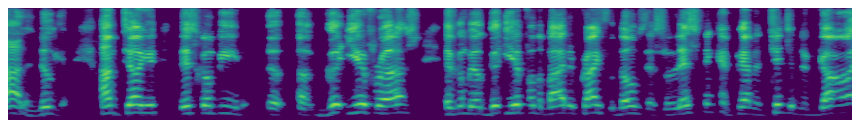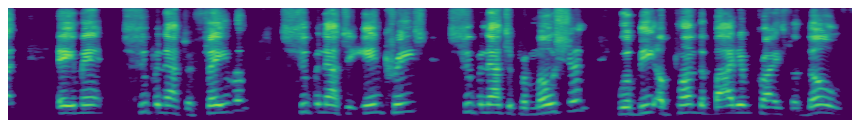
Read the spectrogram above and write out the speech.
Hallelujah. I'm telling you, this is going to be a, a, good year for us. It's going to be a good year for the body of Christ, for those that's listening and paying attention to God. Amen. Supernatural favor, supernatural increase, supernatural promotion will be upon the body of Christ for those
